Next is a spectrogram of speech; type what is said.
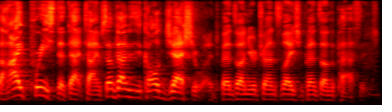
The high priest at that time. Sometimes he's called Jeshua. It depends on your translation, depends on the passage.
